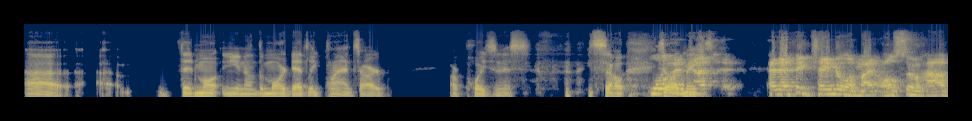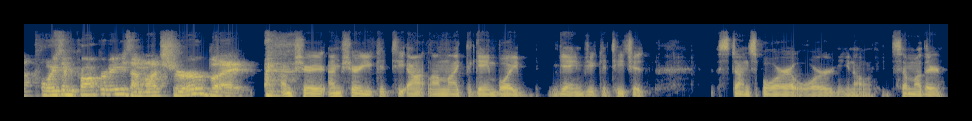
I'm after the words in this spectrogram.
uh, um, the more you know, the more deadly plants are are poisonous. so Well, So it makes- and I think Tangela might also have poison properties. I'm not sure, but I'm sure I'm sure you could te- on, like the Game Boy games, you could teach it stun spore or you know some other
